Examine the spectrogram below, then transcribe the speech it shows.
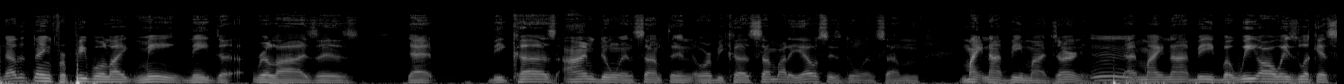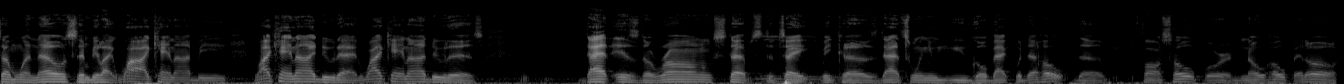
another thing for people like me need to realize is that because I'm doing something or because somebody else is doing something might not be my journey. Mm. That might not be, but we always look at someone else and be like, "Why can't I be? Why can't I do that? Why can't I do this?" That is the wrong steps to take mm. because that's when you, you go back with the hope, the false hope or no hope at all.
